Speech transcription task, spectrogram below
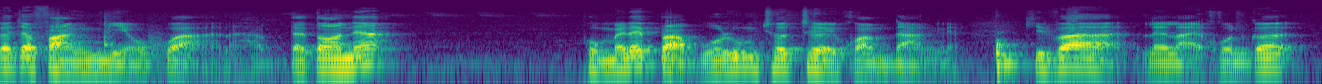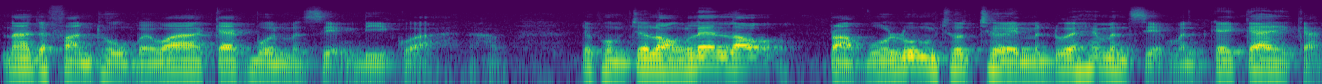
ก็จะฟังเหนียวกว่านะครับ แต่ตอนเนี้ยผมไม่ได้ปรับวอลลุ่มชดเชยความดังเนี่ย คิดว่าหลายๆ คนก็น่าจะฟันธงไปว่าแก๊กบนมันเสียงดีกว่านะครับ เดี๋ยวผมจะลองเล่นแล้วปรับวอลลุ่มชดเชยมันด้วยให้มันเสียงมันใกล้ ๆ กัน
